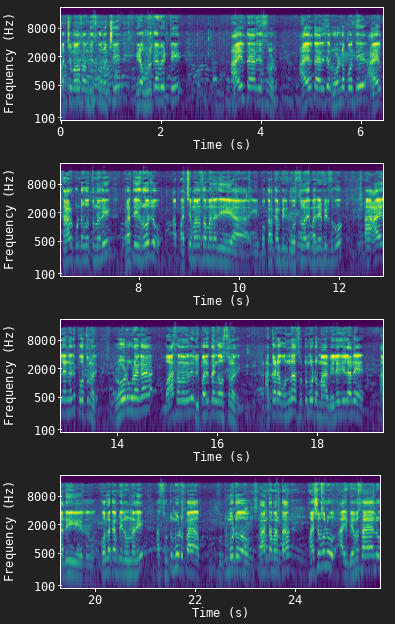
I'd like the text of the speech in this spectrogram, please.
పచ్చి మాంసం తీసుకొని వచ్చి ఇక్కడ ఉడకబెట్టి ఆయిల్ తయారు చేస్తున్నాడు. ఆయిల్ తయారు చేసి రోడ్ల పొంది ఆయిల్ కారకుండా పోతున్నది. ప్రతిరోజు ఆ పచ్చి మాంసం అనేది ఈ బొక్కల కంపెనీకి వస్తున్నది మరేఫిట్స్కు ఆ ఆయిల్ అనేది పోతున్నది. రోడ్డు కూడా వాసన అనేది విపరీతంగా వస్తున్నది. అక్కడ ఉన్న చుట్టుముట్టు మా విలేజ్లోనే అది కోళ్ళ కంపెనీ ఉన్నది. ఆ చుట్టుముట్టు చుట్టుముట్టు ప్రాంతం అంతా పశువులు అవి వ్యవసాయాలు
